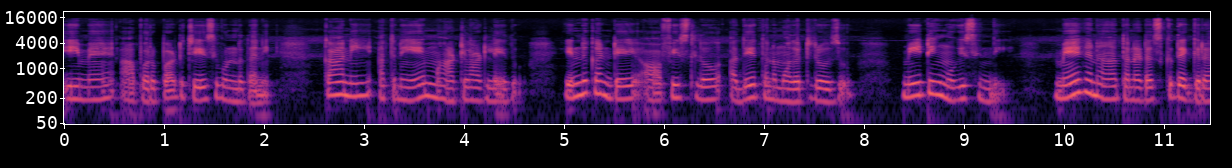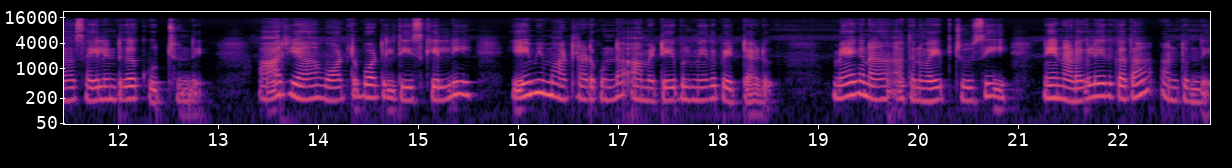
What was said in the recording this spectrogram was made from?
ఈమె ఆ పొరపాటు చేసి ఉండదని. కానీ అతను ఏం మాట్లాడలేదు. ఎందుకంటే ఆఫీస్లో అదే తన మొదటి రోజు. మీటింగ్ ముగిసింది. మేఘన తన డెస్క్ దగ్గర సైలెంట్గా కూర్చుంది. ఆర్య వాటర్ బాటిల్ తీసుకెళ్ళి ఏమీ మాట్లాడకుండా ఆమె టేబుల్ మీద పెట్టాడు. మేఘన అతని వైపు చూసి నేను అడగలేదు కదా అంటుంది.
